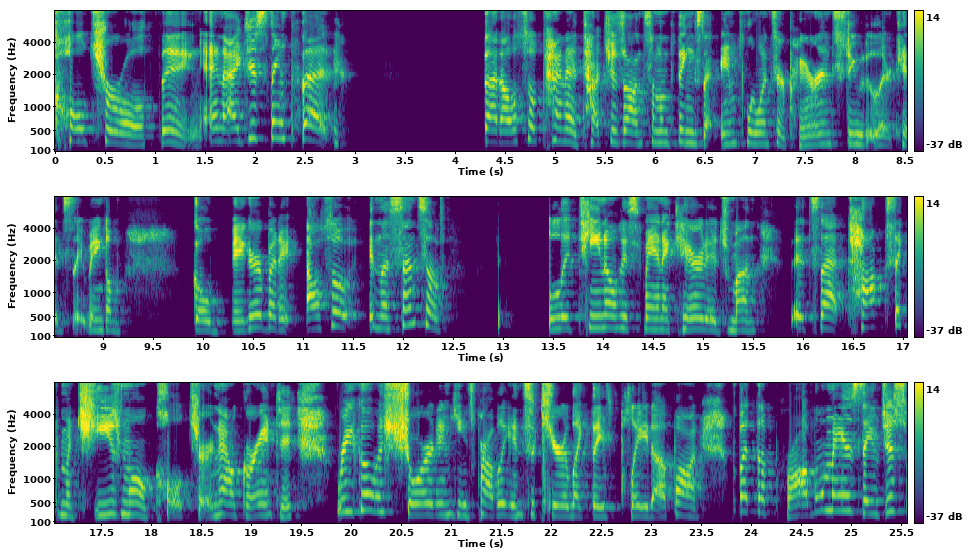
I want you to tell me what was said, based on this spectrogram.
cultural thing. And i just think that that also kind of touches on some of the things that influencer parents do to their kids. They make them go bigger but it also in the sense of Latino Hispanic Heritage Month. It's that toxic machismo culture. Now, granted, Rico is short and he's probably insecure, like they've played up on. But the problem is, they've just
